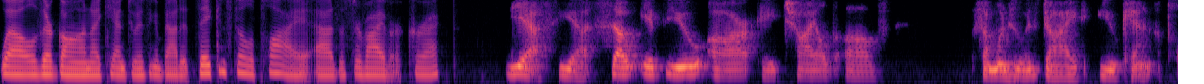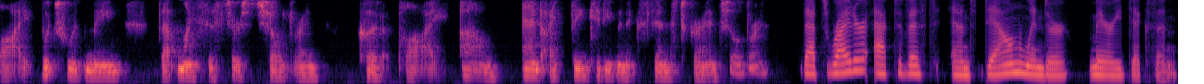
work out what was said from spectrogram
well, they're gone, I can't do anything about it, they can still apply as a survivor, correct? Yes, yes. So if you are a child of someone who has died, you can apply, which would mean that my sister's children could apply. Um, and I think it even extends to grandchildren. That's writer, activist, and downwinder Mary Dixon.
